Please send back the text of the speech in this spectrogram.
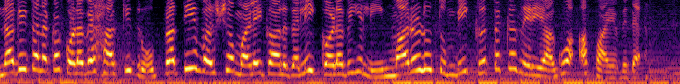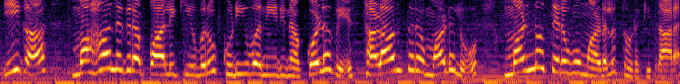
ನದಿ ತನಕ ಕೊಳವೆ ಹಾಕಿದ್ರು ಪ್ರತಿ ವರ್ಷ ಮಳೆಗಾಲದಲ್ಲಿ ಕೊಳವೆಯಲ್ಲಿ ಮರಳು ತುಂಬಿ ಕೃತಕ ನೆರೆಯಾಗುವ ಅಪಾಯವಿದೆ. ಈಗ ಮಹಾನಗರ ಪಾಲಿಕೆಯವರು ಕುಡಿಯುವ ನೀರಿನ ಕೊಳವೆ ಸ್ಥಳಾಂತರ ಮಾಡಲು, ಮಣ್ಣು ತೆರವು ಮಾಡಲು ತೊಡಗಿದ್ದಾರೆ.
